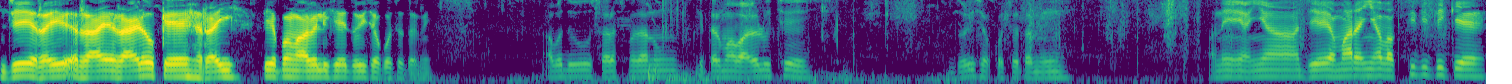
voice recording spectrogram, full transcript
જે રાય, રાયડો કે રઈ તે પણ વાવેલી છે, જોઈ શકો છો તમે. આ બધું સરસ મજાનું ખેતરમાં વાવેલું છે. જોઈ શકો છો તમે. અને અહીંયા જે અમારે અહીંયા વખતી હતી કે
